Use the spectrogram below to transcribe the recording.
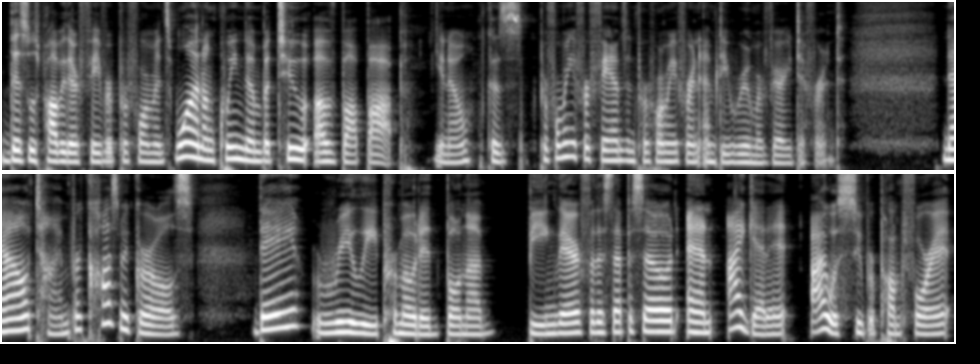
this was probably their favorite performance, one on Queendom, but two of Bop Bop, you know, because performing it for fans and performing it for an empty room are very different. Now, time for Cosmic Girls. They really promoted Bona being there for this episode, and I get it. I was super pumped for it.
